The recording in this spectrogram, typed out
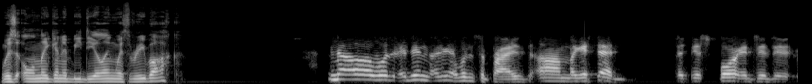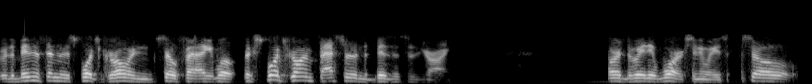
was only going to be dealing with Reebok? No, it was it didn't I wasn't surprised. Um like I said, the, the sport, it, or the business end of the sport's growing so fast. Well, the sport's growing faster than the business is growing, or the way it works, anyways. So,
